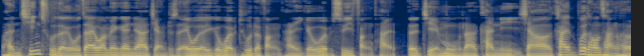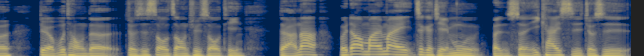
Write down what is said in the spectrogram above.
很清楚的，我在外面跟人家讲，就是哎，我有一个 Web two 的访谈，一个 Web three 访谈的节目，那看你想要看不同场合，就有不同的就是受众去收听。对啊，那回到麦麦这个节目本身，一开始就是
